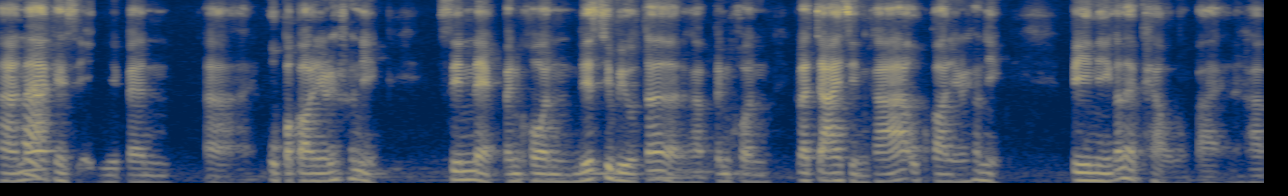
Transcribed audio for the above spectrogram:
HANA KCE เป็นอ่าอุปกรณ์อิเล็กทรอนิกส์ s y n e x เป็นคน distributor นะครับเป็นคนกระจายสินค้าอุปกรณ์อิเล็กทรอนิกส์ปีนี้ก็เลยแผ่วลงไปนะครับ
